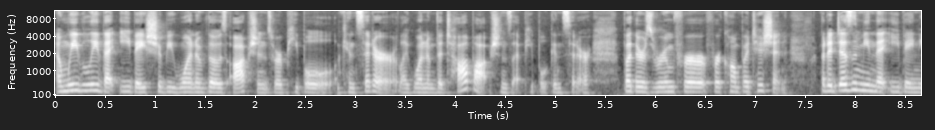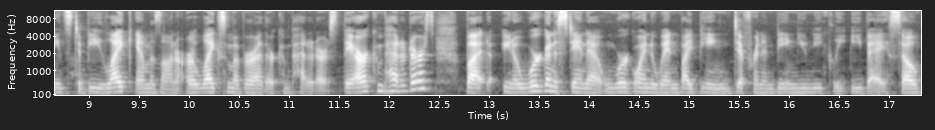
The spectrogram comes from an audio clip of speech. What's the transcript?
And we believe that eBay should be one of those options where people consider, like one of the top options that people consider. But there's room room for, for competition. But it doesn't mean that eBay needs to be like Amazon or like some of our other competitors. They are competitors, but you know, we're going to stand out and we're going to win by being different and being uniquely eBay. So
